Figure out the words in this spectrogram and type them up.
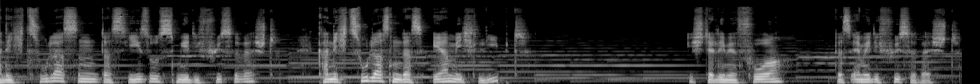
Kann ich zulassen, dass Jesus mir die Füße wäscht? Kann ich zulassen, dass er mich liebt? Ich stelle mir vor, dass er mir die Füße wäscht.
